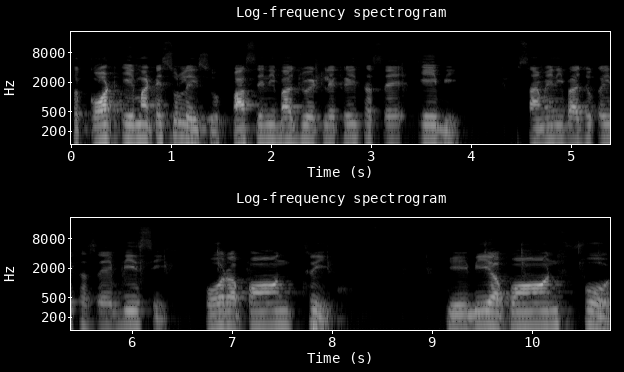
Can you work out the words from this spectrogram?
તો કોટ એ માટે શું લઈશું? પાસેની બાજુ એટલે કઈ થશે? એ બી સામેની બાજુ કઈ થશે? BC four upon three A B upon four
